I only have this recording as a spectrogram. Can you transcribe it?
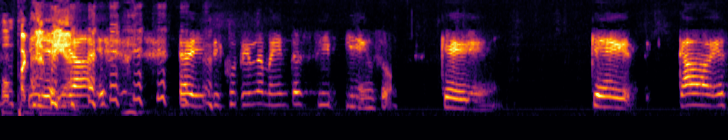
por parte mía. eh, indiscutiblemente sí pienso que, que cada vez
